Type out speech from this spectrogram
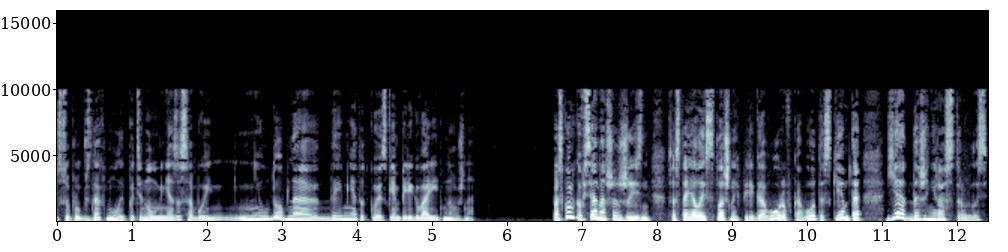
Супруг вздохнул и потянул меня за собой. «Неудобно, да и мне тут кое с кем переговорить нужно». Поскольку вся наша жизнь состояла из сплошных переговоров, кого-то, с кем-то, я даже не расстроилась.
